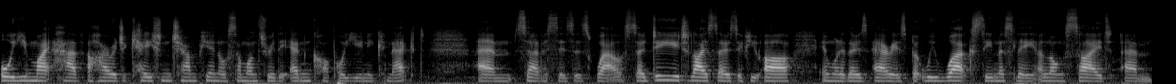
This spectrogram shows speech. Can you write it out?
or you might have a higher education champion or someone through the NCOP or UniConnect um, services as well. So do utilise those if you are in one of those areas. But we work seamlessly alongside um,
